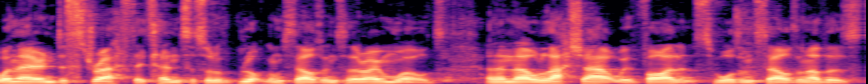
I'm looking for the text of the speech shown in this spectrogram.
when they're in distress, they tend to sort of lock themselves into their own worlds, and then they'll lash out with violence towards themselves and others.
